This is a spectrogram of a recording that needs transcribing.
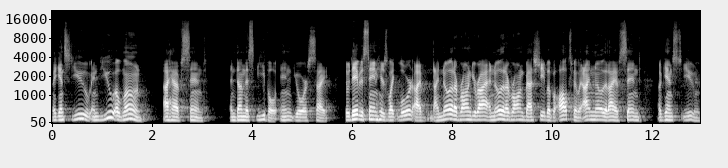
And against you and you alone I have sinned and done this evil in your sight. So David is saying here is like, Lord, I, I know that I've wronged Uriah. I know that I've wronged Bathsheba, but ultimately I know that I have sinned against you.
